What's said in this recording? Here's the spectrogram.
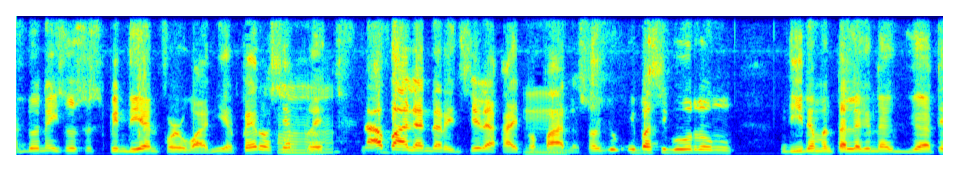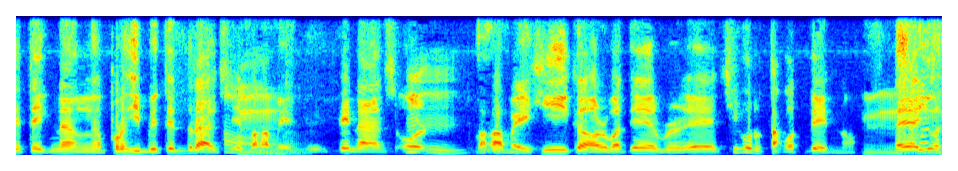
doon na isususpindihan for one year. Pero siyempre, Ah. naabala na rin sila kahit Mm. paano. So yung iba sigurong hindi naman talaga nag-take ng prohibited drugs, eh Oo. baka may maintenance or Mm-mm. baka may hika or whatever, eh siguro takot din, no? Mm. Kaya yun,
